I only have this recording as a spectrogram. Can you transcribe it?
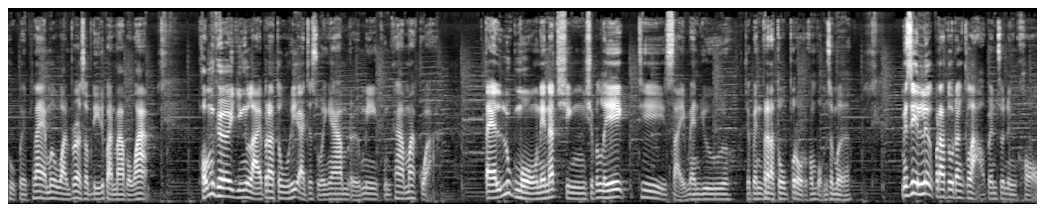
ถูกเผยแพร่เมื่อวันพฤหัสบดีที่ผ่านมาบอกว่า ผมเคยยิงหลายประตูที่อาจจะสวยงามหรือมีคุณค่ามากกว่า แต่ลูกโมงในนัดชิงแชมเปี้ยนลีกที่ใส่แมนยูจะเป็นประตูโปรดของผมเสมอ เมสซี่เลือกประตูดังกล่าวเป็นส่วนหนึ่งของ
